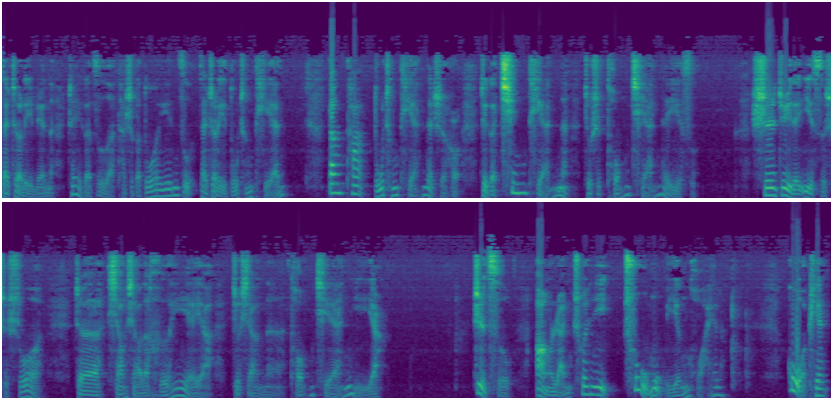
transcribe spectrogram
在这里面呢，这个字啊，它是个多音字，在这里读成田。当它读成田的时候，这个青田呢，就是铜钱的意思。诗句的意思是说，这小小的荷叶呀。就像那铜钱一样。至此，盎然春意，触目盈怀了。过篇，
